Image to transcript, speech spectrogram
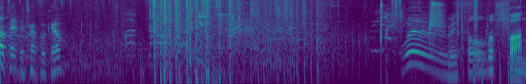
I'll take the triple kill. Whoa. Triple the fun.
